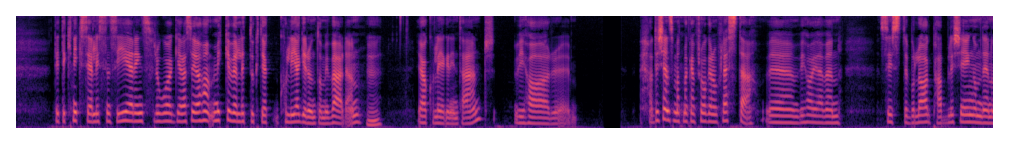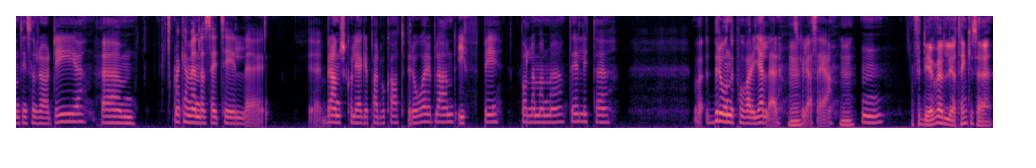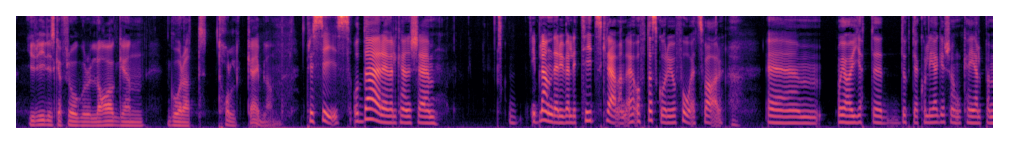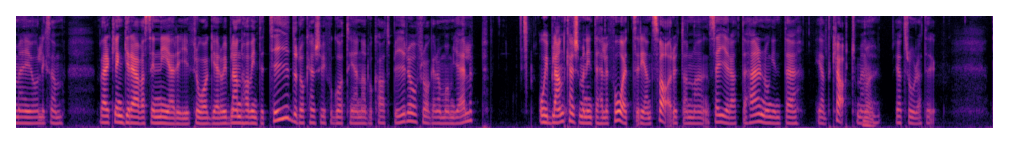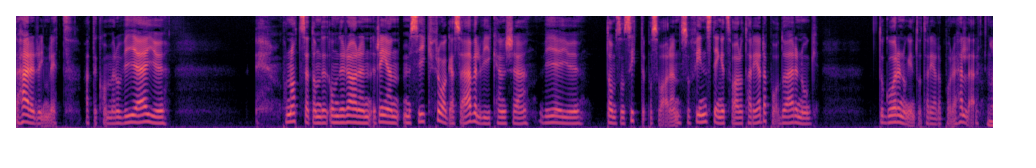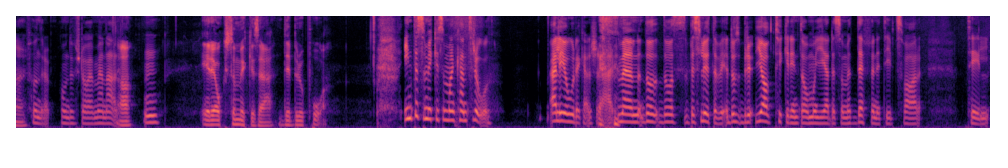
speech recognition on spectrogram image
lite knixiga licensieringsfrågor. Alltså jag har mycket väldigt duktiga kollegor runt om i världen. Mm. Jag har kollegor internt. Vi har... Eh, ja, det känns som att man kan fråga de flesta. Uh, vi har ju även systerbolag, publishing, om det är någonting som rör det. Um, man kan vända sig till branschkollegor på advokatbyråer ibland, IFPI bollar man med. Det är lite beroende på vad det gäller, mm. skulle jag säga. Mm. Mm. För det är väl, jag tänker så här, juridiska frågor och lagen går att tolka ibland. Precis, och där är väl kanske Ibland är det väldigt tidskrävande, oftast går det att få ett svar. Um, och jag har jätteduktiga kollegor som kan hjälpa mig att liksom verkligen gräva sig ner i frågor och ibland har vi inte tid och då kanske vi får gå till en advokatbyrå och fråga dem om hjälp. Och ibland kanske man inte heller får ett rent svar, utan man säger att det här är nog inte helt klart, men Nej. jag tror att det, det, här är rimligt att det kommer. Och vi är ju på något sätt, om det, om det rör en ren musikfråga, så är väl vi kanske, vi är ju de som sitter på svaren. Så finns det inget svar att ta reda på, då är det nog, då går det nog inte att ta reda på det heller. Nej. 100, om du förstår vad jag menar. Ja. Mm. Är det också mycket så här, det beror på? Inte så mycket som man kan tro. Eller jo, det kanske det är. Men då, då beslutar vi. Då, jag tycker inte om att ge det som ett definitivt svar till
